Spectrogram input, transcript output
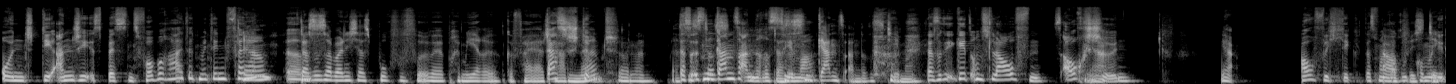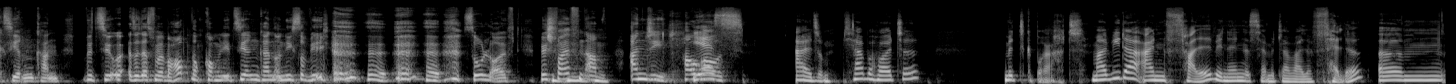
Und die Angie ist bestens vorbereitet mit den Ja, Fällen. Ähm, das ist aber nicht das Buch, wofür wir Premiere gefeiert Das haben. stimmt. Ne? Sondern Das ist ein ganz anderes das ist Thema. ein ganz anderes Thema. das geht ums Laufen. Ist auch Ja. schön. Ja. Auch wichtig, dass man Auch da gut wichtig. kommunizieren kann. Beziehung, also, dass man überhaupt noch kommunizieren kann und nicht so wie ich so läuft. Wir schweifen ab. Angie, hau raus. Yes. Also, ich habe heute mitgebracht mal wieder einen Fall, wir nennen es ja mittlerweile Fälle, ähm,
